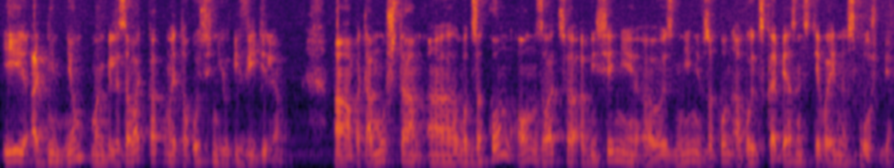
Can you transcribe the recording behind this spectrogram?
и одним днем мобилизовать, как мы это осенью и видели. А, потому что а, вот закон, он называется о внесении э, изменений в закон о воинской обязанности и военной службе.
